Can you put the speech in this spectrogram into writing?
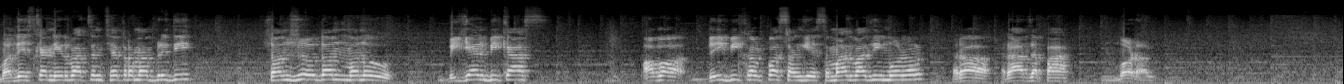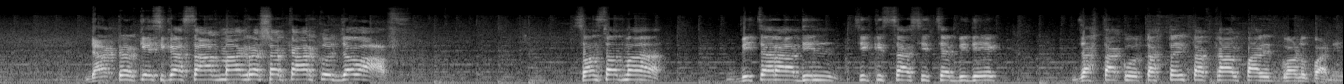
मधेसका निर्वाचन क्षेत्रमा वृद्धि संशोधन मनोविज्ञान विकास अब दुई विकल्प सङ्घीय समाजवादी मोडल र राजपा मोडल। डाक्टर केसीका साथ माग र सरकारको जवाफ। संसदमा विचाराधीन चिकित्सा शिक्षा विधेयक जस्ताको तस्तै तत्काल पारित गर्नुपर्ने।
